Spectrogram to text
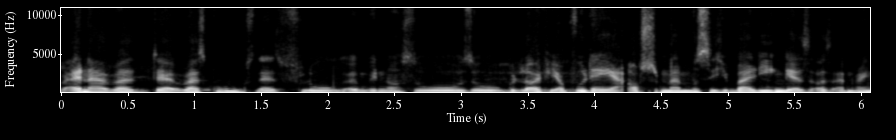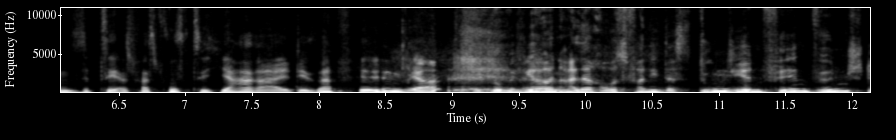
einer über, der übers Kuckucksnest flog, irgendwie noch so, so geläufig, obwohl der ja auch schon, man muss sich überlegen, der ist aus Anfang der 70er, ist fast 50 Jahre alt, dieser Film, ja. Ich glaube, wir hören Ähm, alle raus, Fanny, dass du dir einen Film wünschst,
